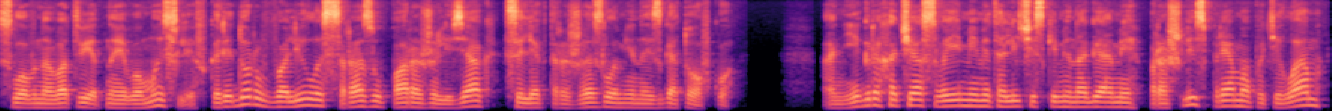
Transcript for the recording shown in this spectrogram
Словно в ответ на его мысли в коридор ввалилась сразу пара железяк с электрожезлами на изготовку. Они, грохоча своими металлическими ногами, прошлись прямо по телам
